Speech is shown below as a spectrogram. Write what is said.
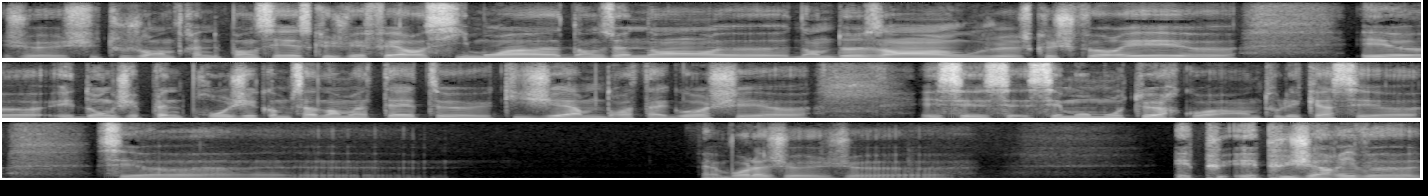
Je, suis toujours en train de penser ce que je vais faire six mois, dans un an, euh, dans deux ans, ou ce que je ferai. et, donc, j'ai plein de projets comme ça dans ma tête qui germent droite à gauche. Et, et c'est- mon moteur, quoi. En tous les cas, c'est. c'est Enfin, voilà, je... Et puis, et puis j'arrive. euh,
